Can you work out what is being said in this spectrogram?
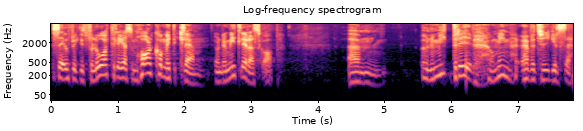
säga uppriktigt förlåt till er som har kommit i kläm under mitt ledarskap. Um, under mitt driv och min övertygelse.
